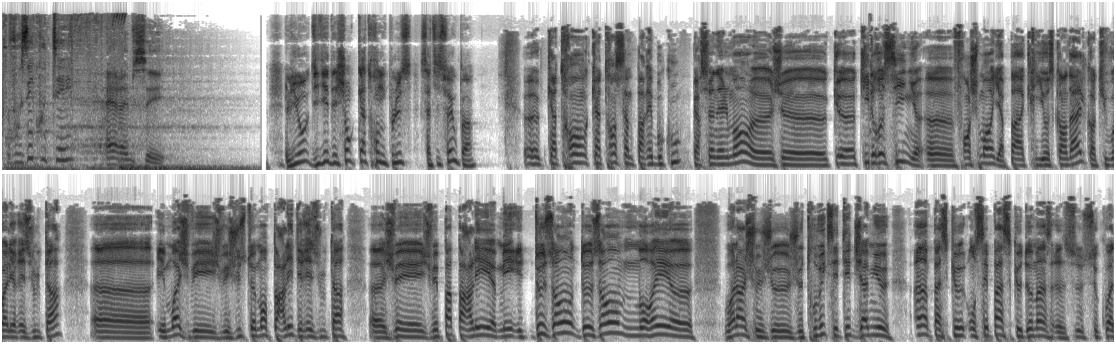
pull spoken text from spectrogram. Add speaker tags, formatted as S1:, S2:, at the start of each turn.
S1: Vous écoutez
S2: RMC.
S3: Lio, Didier Deschamps, 4 ans de plus, satisfait ou pas?
S4: Euh, 4 ans, quatre ans, ça me paraît beaucoup. Personnellement, euh, je que- qu'il resigne. euh, franchement, il n'y a pas à crier au scandale quand tu vois les résultats. Euh, et moi, je vais, je vais justement parler des résultats. Euh, je vais, je vais pas parler. Mais deux ans, deux ans m'aurait, euh, voilà, je, je, je trouvais que c'était déjà mieux. Un parce que on sait pas ce que demain, ce, ce quoi.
